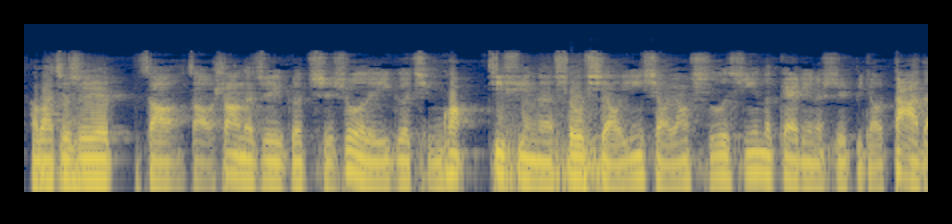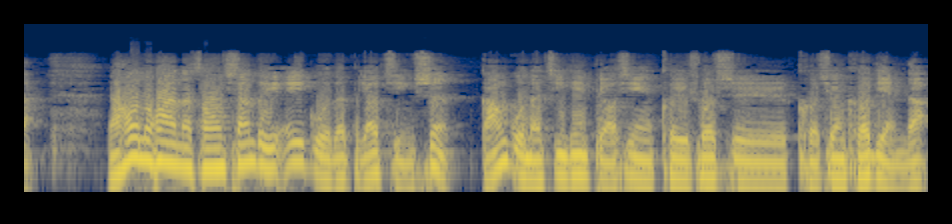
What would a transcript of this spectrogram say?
好吧？这是早早上的这个指数的一个情况，继续呢收小阴小阳十字星的概率呢是比较大的。然后的话呢，从相对于 A 股的比较谨慎。港股呢，今天表现可以说是可圈可点的，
